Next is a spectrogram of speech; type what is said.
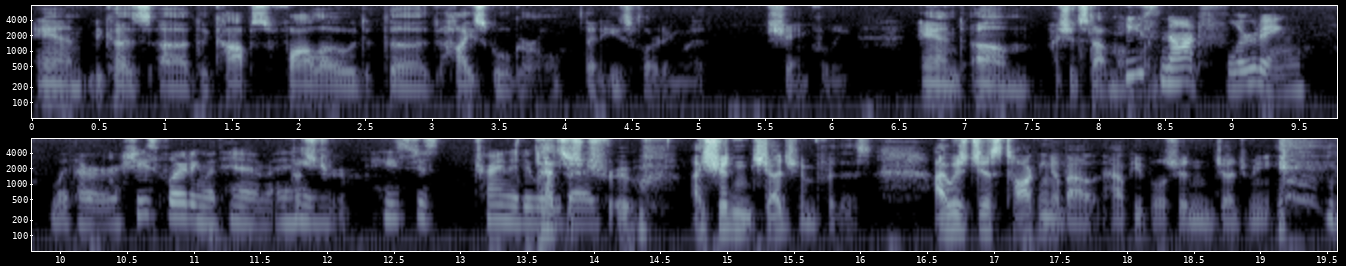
And because uh, the cops followed the high school girl that he's flirting with, shamefully. And um, I should stop mumbling. He's not flirting with her. She's flirting with him. And That's he- true. He's just trying to do what That's he does. true. I shouldn't judge him for this. I was just talking about how people shouldn't judge me.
